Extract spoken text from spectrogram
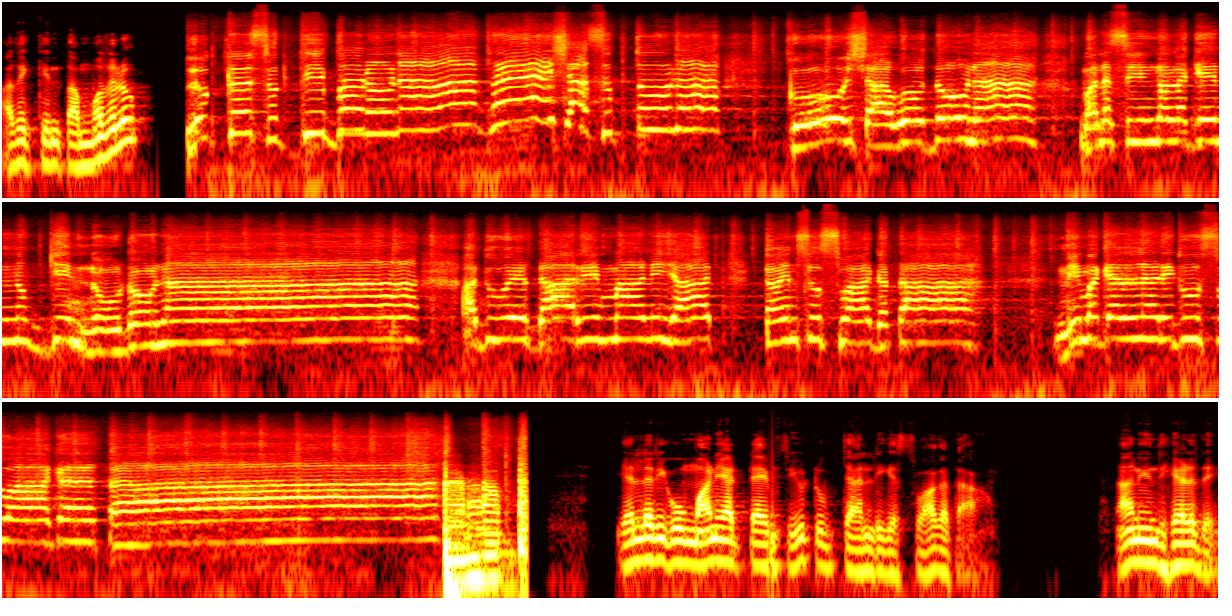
ಅದಕ್ಕಿಂತ ಮೊದಲು ಲುಕ್ಕ ಸುತ್ತಿ ಬರೋಣ ದ್ವೇಷ ಸುತ್ತೋಣ, ಕೋಶ ಓದೋಣ, ಮನಸ್ಸಿನೊಳಗೆ ನುಗ್ಗಿ ನೋಡೋಣ. ಅದುವೇ ದಾರಿ ಮಾಣಿಯಾಟ್ ಟೈಮ್ಸು ಸ್ವಾಗತ. ನಿಮಗೆಲ್ಲರಿಗೂ ಸ್ವಾಗತ. ಎಲ್ಲರಿಗೂ ಮಾಣಿಯಾ ಟೈಮ್ಸ್ ಯೂಟ್ಯೂಬ್ ಚಾನಲಿಗೆ ಸ್ವಾಗತ. ನಾನಿಂದು ಹೇಳಿದೆ,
